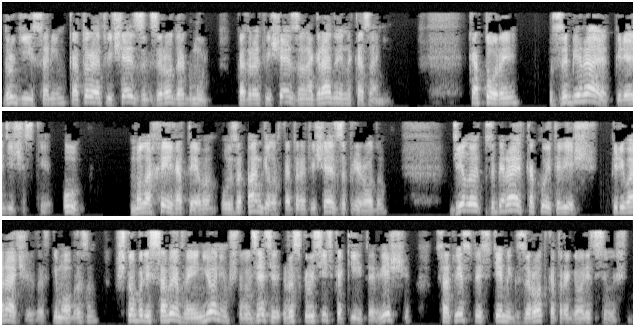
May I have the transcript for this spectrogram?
другие Сарим, которые отвечают за Гзерод Агмуль, которые отвечают за награды и наказания, которые забирают периодически у Малахей Гатева, у ангелов, которые отвечают за природу, делают, забирают какую-то вещь, переворачивают таким образом, чтобы лисаве в иньоним, чтобы взять и раскрутить какие-то вещи в соответствии с теми гзерот, которые говорит Всевышний.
